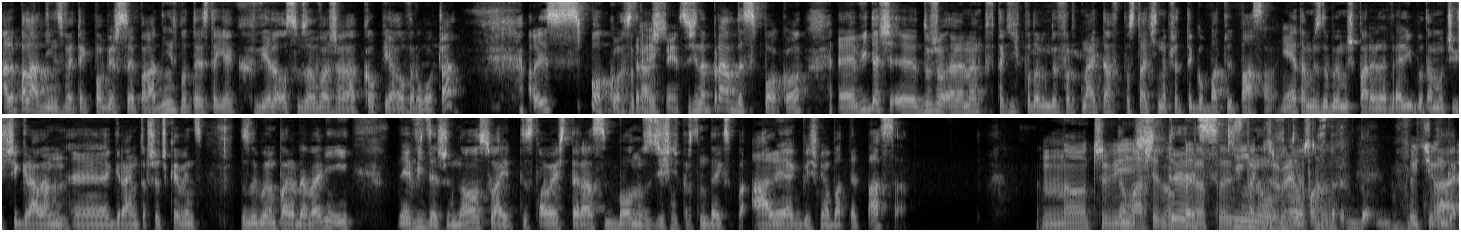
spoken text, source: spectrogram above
Ale Paladins, Wojtek, pobierz sobie Paladins, bo to jest tak jak wiele osób zauważa kopia Overwatcha, ale jest spoko strasznie. Okay. W sensie naprawdę spoko. E, widać e, dużo elementów takich podobnych do Fortnite'a w postaci na przykład tego Battle Passa, no nie? Tam już zdobyłem już parę leveli, bo tam oczywiście grałem, mhm. e, grałem troszeczkę, więc zdobyłem parę leveli i widzę, że no słuchaj, dostałeś teraz bonus 10% do expa, ale jakbyś miał Battle Passa, no oczywiście, no teraz to jest tak, że wiesz, no, do, tak,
